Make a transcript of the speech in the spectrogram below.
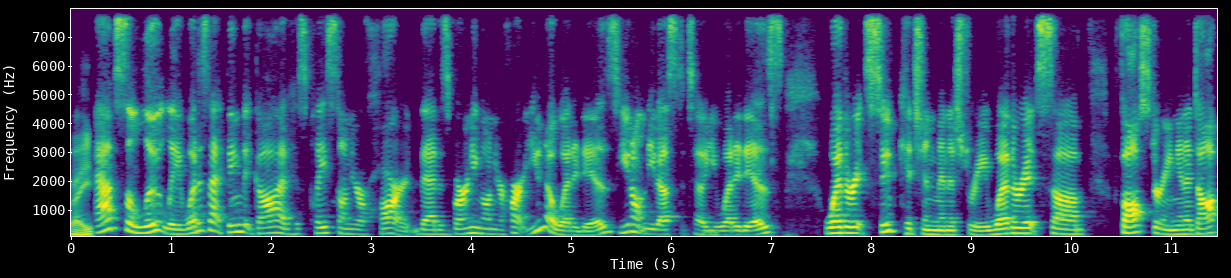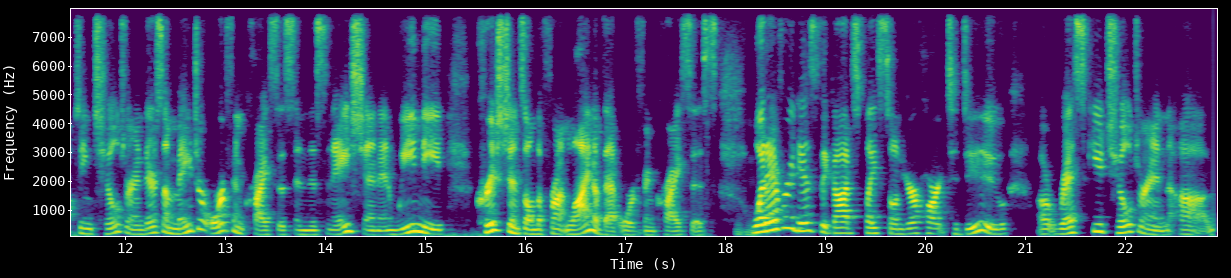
right? Absolutely. What is that thing that God has placed on your heart that is burning on your heart? You know what it is. You don't need us to tell you what it is. Whether it's soup kitchen ministry, whether it's um, fostering and adopting children, there's a major orphan crisis in this nation, and we need Christians on the front line of that orphan crisis. Mm-hmm. Whatever it is that God's placed on your heart to do, uh, rescue children, uh,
